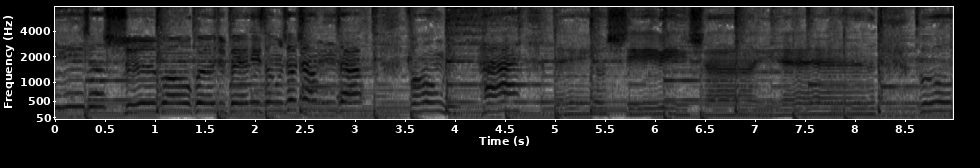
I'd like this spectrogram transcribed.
逆着时光回去陪你从小长大。风里还没有细沙。不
